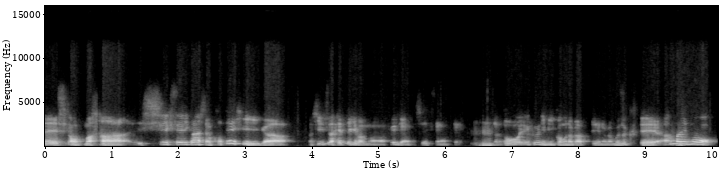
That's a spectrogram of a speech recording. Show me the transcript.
で、しかも、まあ、収益性に関しては固定費が、比率が減っていけば、まあ、増えるじゃないですか、収益性なんて。うんじゃあどういうふうに見込むのかっていうのがむずくて、あんまりも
